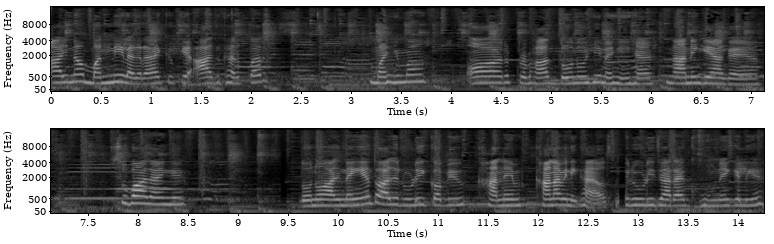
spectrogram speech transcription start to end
आज ना मन नहीं लग रहा है, क्योंकि आज घर पर महिमा और प्रभात दोनों ही नहीं है। नानी के यहाँ गए हैं। सुबह आ जाएँगे। दोनों आज नहीं है तो आज रूढ़ी को भी खाने खाना भी नहीं खाया उसने। रूढ़ी जा रहा है घूमने के लिए।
